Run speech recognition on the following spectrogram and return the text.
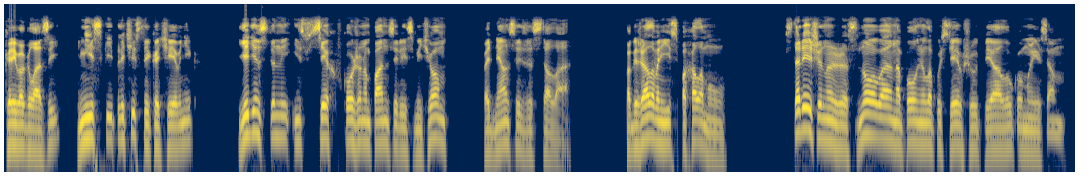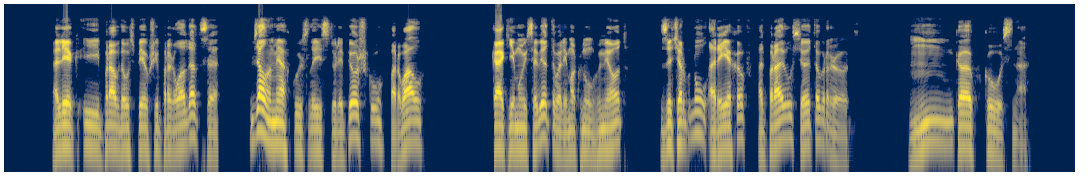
Кривоглазый, низкий, плечистый кочевник, единственный из всех в кожаном панцире с мечом, поднялся из-за стола. Побежал вниз по холму. Старейшина же снова наполнил опустевшую пиалу кумысом. Олег и, правда успевший проголодаться, взял мягкую слоистую лепешку, порвал. Как ему и советовали, макнул в мед, зачерпнул орехов, отправил все это в рот. Ммм, как вкусно!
